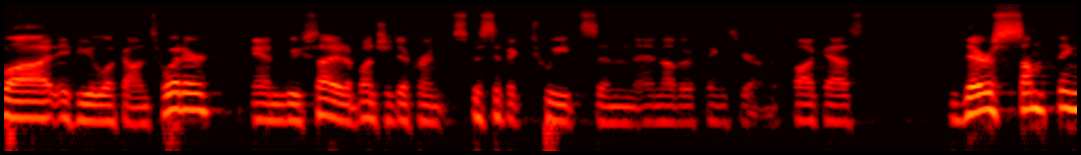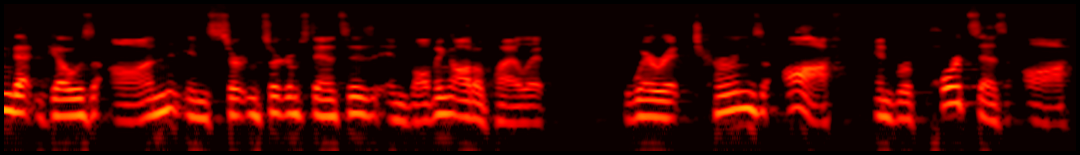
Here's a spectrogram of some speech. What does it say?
but if you look on Twitter, and we've cited a bunch of different specific tweets and, and other things here on this podcast, there's something that goes on in certain circumstances involving autopilot where it turns off and reports as off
